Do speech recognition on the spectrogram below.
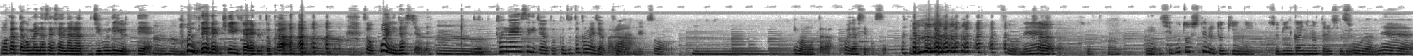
分かったごめんなさい。さよなら。自分で言って。う、んうんほん。で切り替えるとか、そう声に出しちゃうね、うん考えすぎちゃうとずっと考えちゃうから。そうね。そう。うん。今思ったら声出してます、そうね、そっか。うん。うん、仕事してる時にそう敏感になったりする？そうだね。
